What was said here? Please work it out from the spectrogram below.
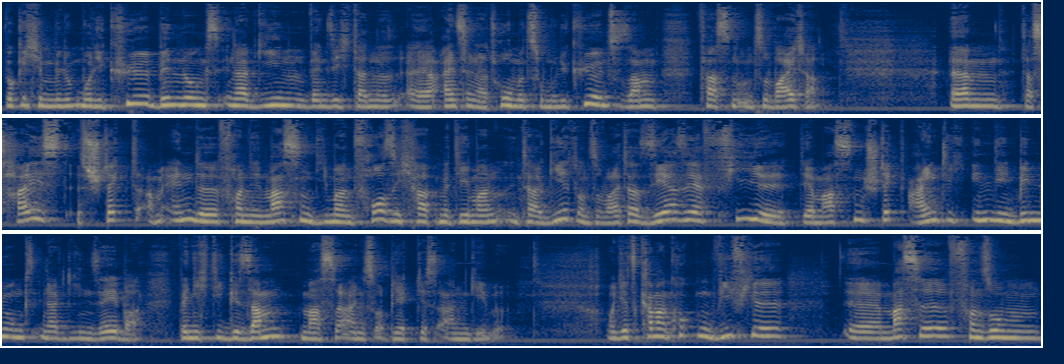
wirkliche Molekülbindungsenergien und wenn sich dann äh, einzelne Atome zu Molekülen zusammenfassen und so weiter. Ähm, das heißt, es steckt am Ende von den Massen, die man vor sich hat, mit denen man interagiert und so weiter, sehr, sehr viel der Massen steckt eigentlich in den Bindungsenergien selber, wenn ich die Gesamtmasse eines Objektes angebe. Und jetzt kann man gucken, wie viel äh, Masse von so einem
